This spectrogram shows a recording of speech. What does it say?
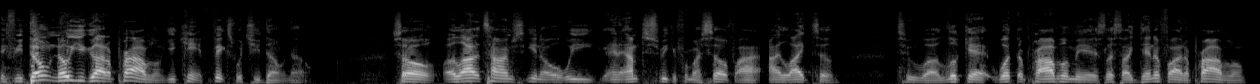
If you don't know you got a problem, you can't fix what you don't know. So a lot of times, you know, we and I'm speaking for myself. I, I like to to uh, look at what the problem is. Let's identify the problem,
